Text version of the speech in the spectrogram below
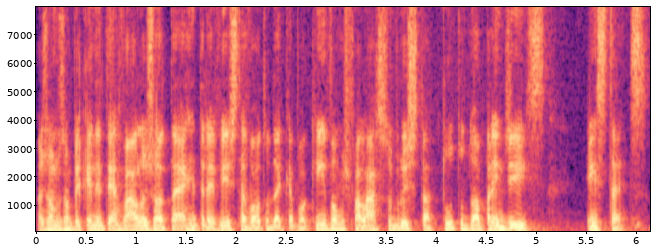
Nós vamos a um pequeno intervalo, JR Entrevista volta daqui a pouquinho, vamos falar sobre o Estatuto do Aprendiz em instantes.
